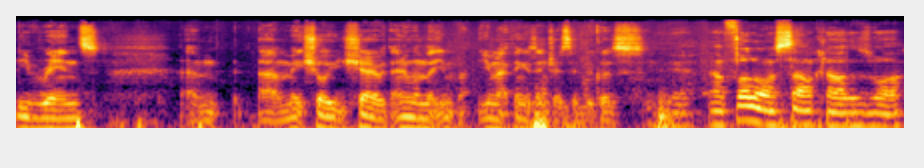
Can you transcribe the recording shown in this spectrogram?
leave ratings, and uh, make sure you share it with anyone that you, you might think is interested because Yeah, and follow on SoundCloud as well.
